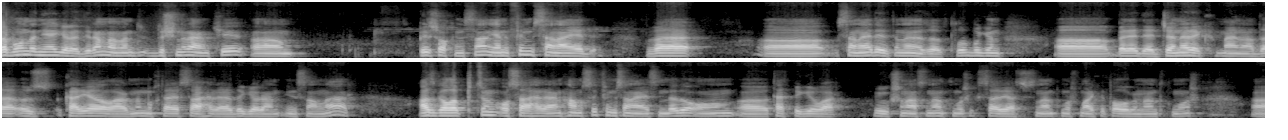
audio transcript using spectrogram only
Və bunu da niyə görə deyirəm? Və mən düşünürəm ki, bir çox insan, yəni film sənayedir və sənaye dedikdə nəzərdə tutulur? Bu gün belə deyək, generik mənada öz karyeralarını müxtəlif sahələrdə görən insanlar Az qala bütün o sahələrin hamısı film sənayesində də onun ə, e, tətbiqi var. Hüquqşünasından tutmuş, iqtisadiyyatçısından tutmuş, marketoloqundan tutmuş ə, e,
